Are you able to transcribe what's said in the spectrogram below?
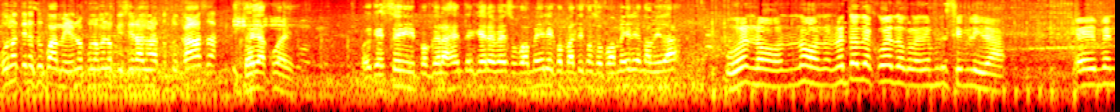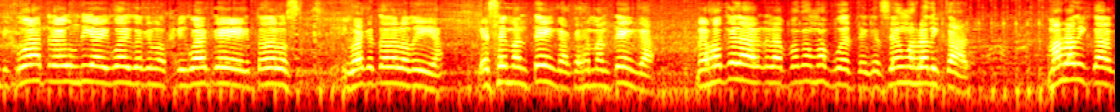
uno tiene su familia, uno por lo menos quisiera ir a su casa. Estoy de acuerdo. Porque sí, porque la gente quiere ver a su familia y compartir con su familia en Navidad. Bueno, no, no, no estoy de acuerdo que le den flexibilidad. El 24 es un día igual, igual que, igual que todos los igual que todos los días. Que se mantenga, que se mantenga. Mejor que la, la pongan más fuerte, que sea más radical. Más radical.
